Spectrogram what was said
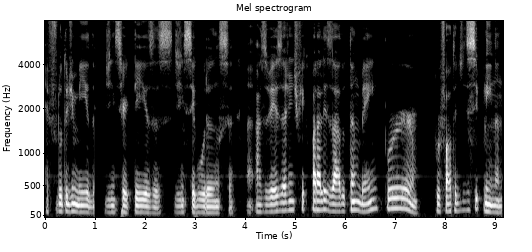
é fruto de medo de incertezas, de insegurança. Às vezes a gente fica paralisado também por, por falta de disciplina. Né?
